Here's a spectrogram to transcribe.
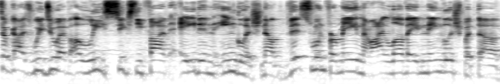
Next up, guys, we do have Elite 65 Aiden English. Now, this one for me, now I love Aiden English, but the,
